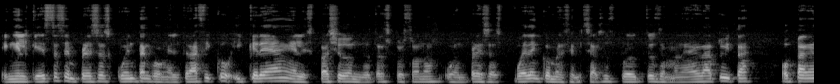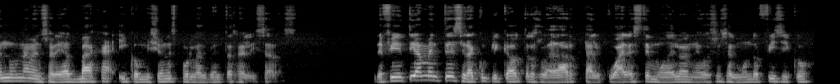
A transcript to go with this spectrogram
en el que estas empresas cuentan con el tráfico y crean el espacio donde otras personas o empresas pueden comercializar sus productos de manera gratuita o pagando una mensualidad baja y comisiones por las ventas realizadas. Definitivamente será complicado trasladar tal cual este modelo de negocios al mundo físico,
